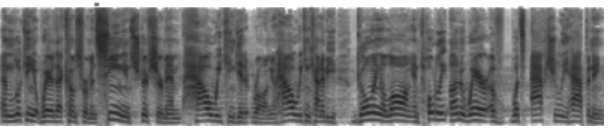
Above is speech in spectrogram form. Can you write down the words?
and looking at where that comes from and seeing in scripture, man, how we can get it wrong and how we can kind of be going along and totally unaware of what's actually happening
